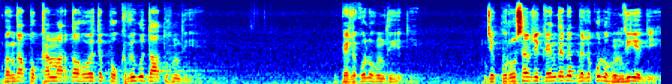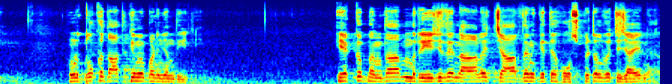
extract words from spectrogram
ਬੰਦਾ ਭੁੱਖਾ ਮਰਦਾ ਹੋਵੇ ਤੇ ਭੁੱਖ ਵੀ ਕੋਈ ਦਾਤ ਹੁੰਦੀ ਹੈ। ਬਿਲਕੁਲ ਹੁੰਦੀ ਹੈ ਜੀ। ਜੇ ਗੁਰੂ ਸਾਹਿਬ ਜੀ ਕਹਿੰਦੇ ਨੇ ਬਿਲਕੁਲ ਹੁੰਦੀ ਹੈ ਜੀ, ਹੁਣ ਦੁੱਖ ਦਾਤ ਕਿਵੇਂ ਬਣ ਜਾਂਦੀ ਹੈ ਜੀ? ਇੱਕ ਬੰਦਾ ਮਰੀਜ਼ ਦੇ ਨਾਲ 4 ਦਿਨ ਕਿਤੇ ਹਸਪੀਟਲ ਵਿੱਚ ਜਾਏ ਨਾ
